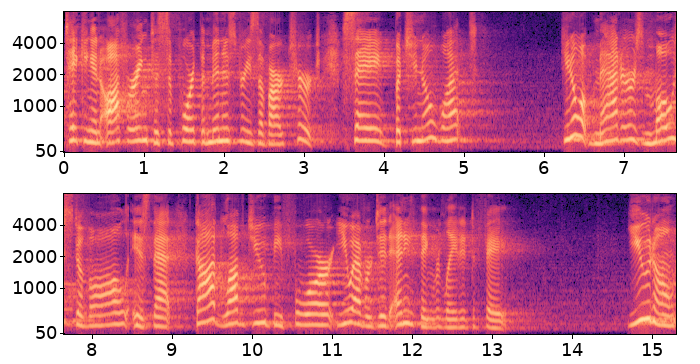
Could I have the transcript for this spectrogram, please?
taking an offering to support the ministries of our church say, but you know what? You know what matters most of all is that God loved you before you ever did anything related to faith. You don't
